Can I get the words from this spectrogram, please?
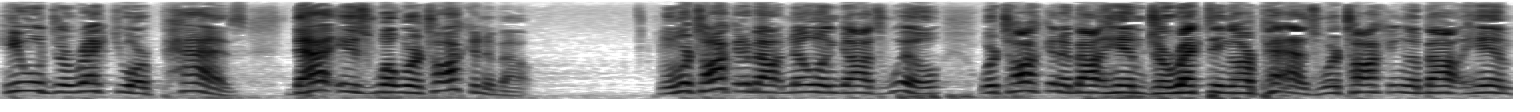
He will direct your paths. That is what we're talking about. When we're talking about knowing God's will, we're talking about Him directing our paths. We're talking about Him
